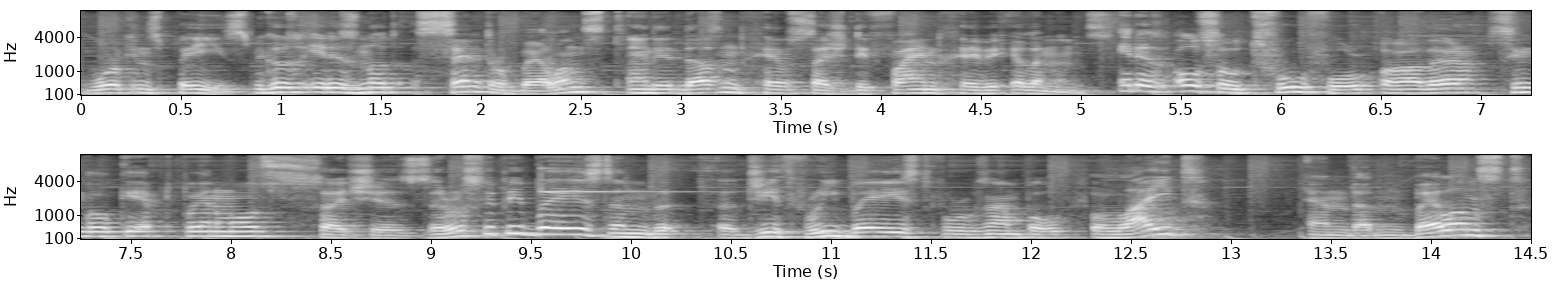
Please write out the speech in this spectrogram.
working space, because it is not center balanced and it doesn't have such defined heavy elements. It is also true for other single capped pen mods, such as RSVP based and uh, G3 based, for example. Light and unbalanced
